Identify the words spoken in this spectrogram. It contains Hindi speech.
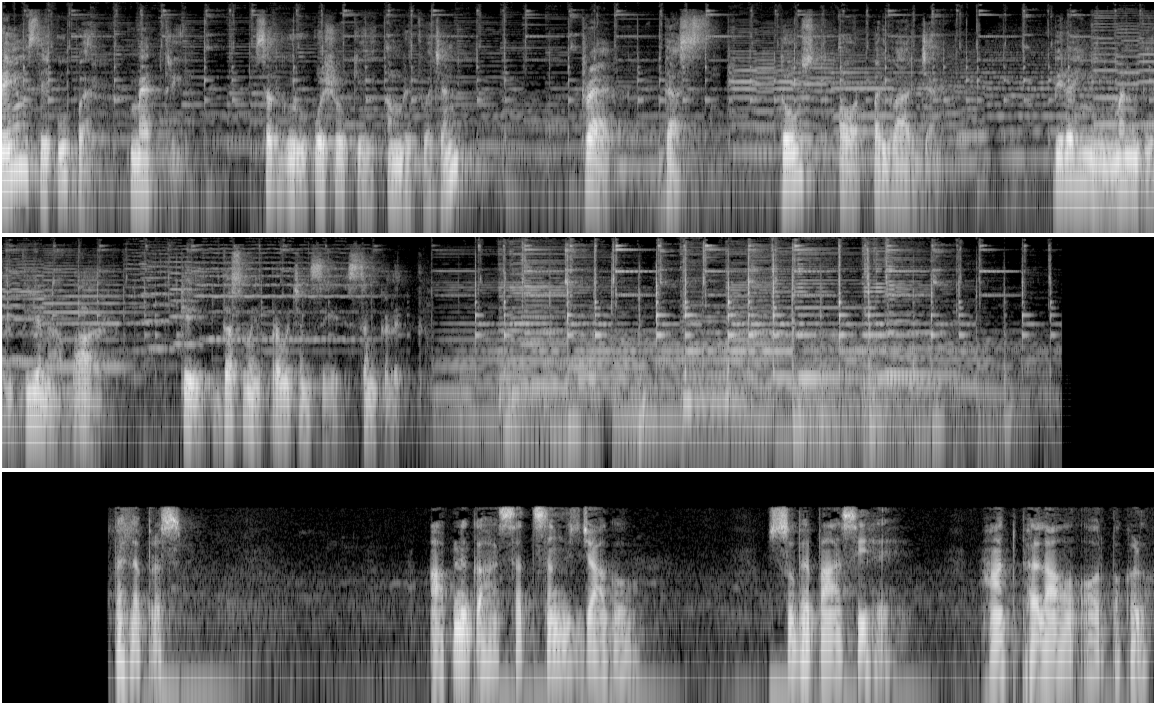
प्रेम से ऊपर मैत्री। सदगुरु ओशो के अमृत वचन। ट्रैक दस। दोस्त और परिवारजन। बिरहिनी मंदिर दियना बार के दसवें प्रवचन से संकलित। पहला प्रश्न। आपने कहा, सत्संग जागो सुबह पास ही है। हाथ फैलाओ और पकड़ो।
